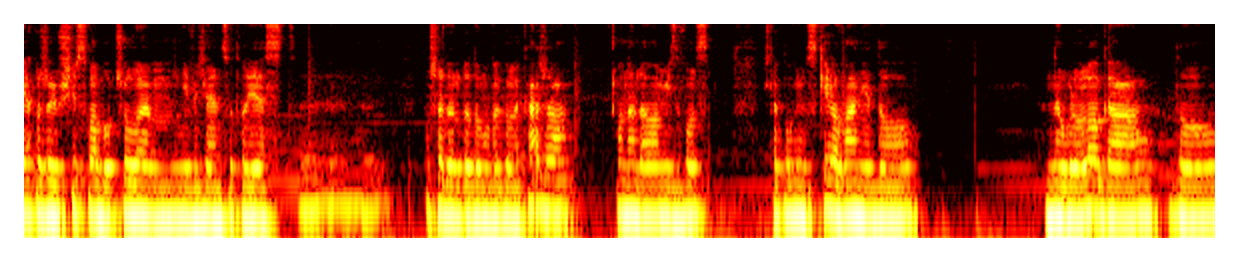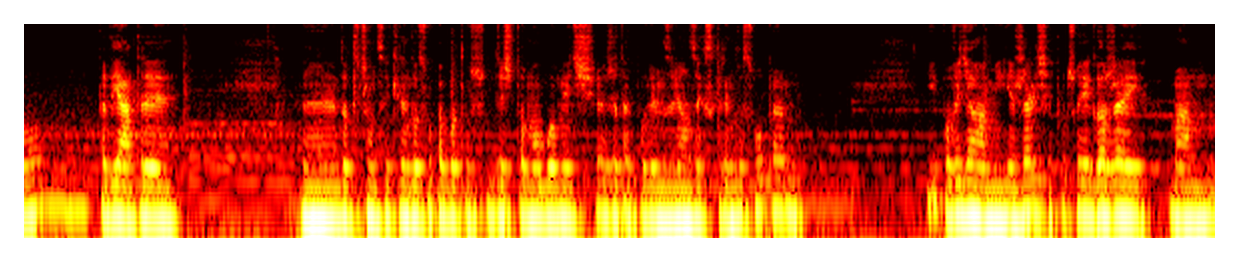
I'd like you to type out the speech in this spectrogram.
jako, że już się słabo czułem, nie wiedziałem co to jest, yy, poszedłem do domowego lekarza. Ona dała mi, zwol, że tak powiem, skierowanie do neurologa, do pediatry yy, dotyczącej kręgosłupa, bo to, gdyż to mogło mieć, że tak powiem, związek z kręgosłupem. I powiedziała mi, jeżeli się poczuję gorzej, mam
